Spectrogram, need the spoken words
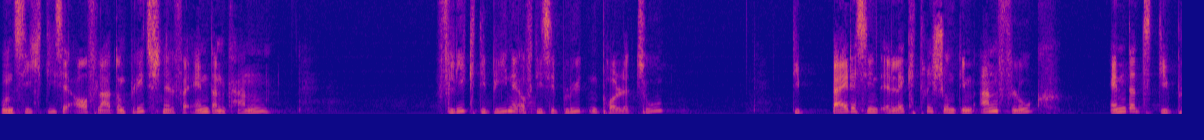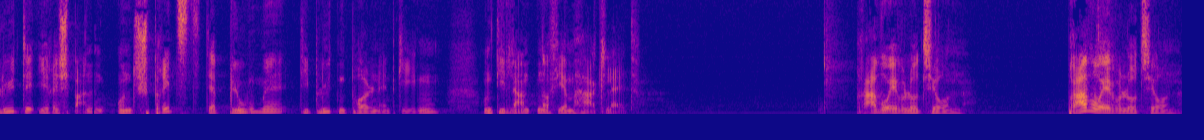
und sich diese Aufladung blitzschnell verändern kann, fliegt die Biene auf diese Blütenpolle zu. Die beide sind elektrisch und im Anflug ändert die Blüte ihre Spannung und spritzt der Blume die Blütenpollen entgegen und die landen auf ihrem Haarkleid. Bravo Evolution. Bravo Evolution.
